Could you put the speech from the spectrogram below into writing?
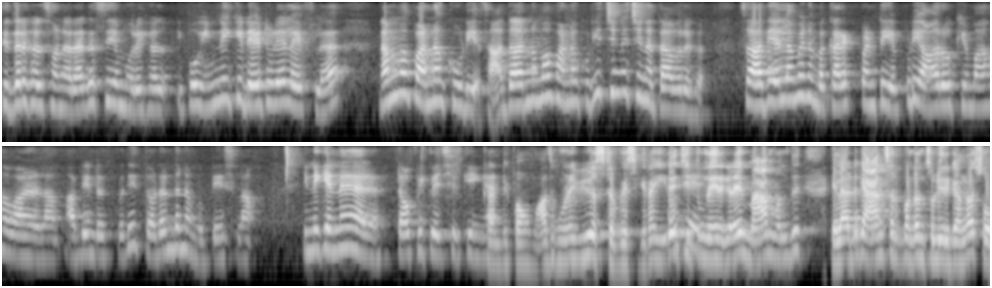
சித்தர்கள் சொன்ன ரகசிய முறைகள். இப்போ இன்னைக்கு டே டு டே லைஃப்ல நம்ம பண்ணக்கூடிய சாதாரணமாக பண்ணக்கூடிய சின்ன சின்ன தவறுகள். ஸோ அது எல்லாமே நம்ம கரெக்ட் பண்ணிட்டு எப்படி ஆரோக்கியமாக வாழலாம் அப்படின்றத பற்றி தொடர்ந்து நம்ம பேசலாம். இன்னைக்கு என்ன டாபிக் வச்சிருக்கீங்க? கண்டிப்பா மேம் அதுக்கு முன்னாடி வியூவர்ஸ்ட்ட பேசிக்கிறேன். இறைச்சித்தும் நேயர்களே மேம் வந்து எல்லாத்துக்கும் ஆன்சர் பண்றேன்னு சொல்லியிருக்காங்க. ஸோ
